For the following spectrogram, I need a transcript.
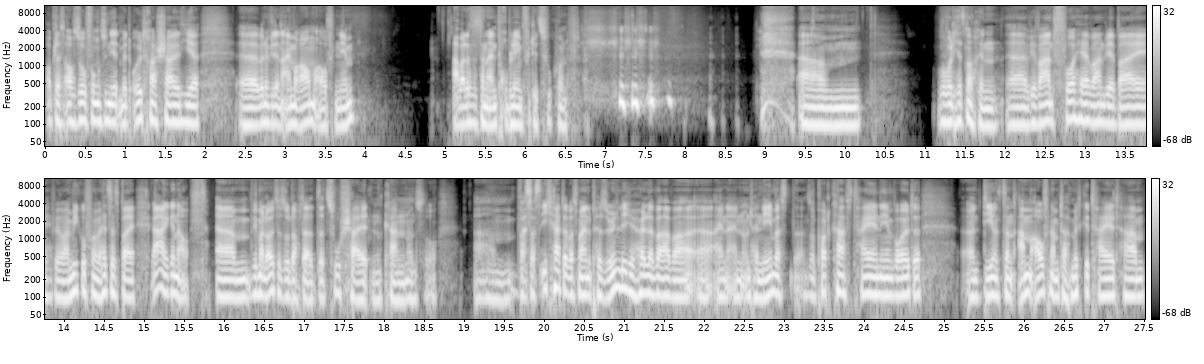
ob das auch so funktioniert mit Ultraschall hier, äh, wenn wir wieder in einem Raum aufnehmen. Aber das ist dann ein Problem für die Zukunft. ähm, wo wollte ich jetzt noch hin? Äh, wir waren vorher, waren wir bei, wir waren Mikrofon, wir Headsets bei, ja genau, ähm, wie man Leute so doch da, dazu schalten kann und so. Ähm, was, was ich hatte, was meine persönliche Hölle war, war äh, ein, ein Unternehmen, was an so einem Podcast teilnehmen wollte, äh, die uns dann am Aufnahmetag mitgeteilt haben,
